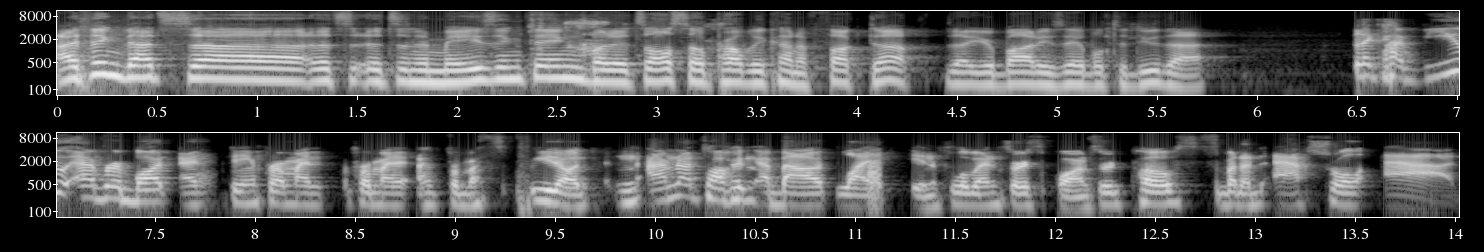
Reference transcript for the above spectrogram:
I think that's uh that's it's an amazing thing, but it's also probably kind of fucked up that your body's able to do that. like have you ever bought anything from a from a from a you know i'm not talking about like influencer sponsored posts but an actual ad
